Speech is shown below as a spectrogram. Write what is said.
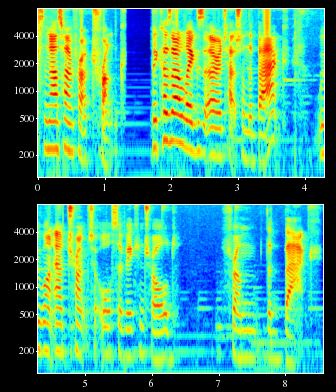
So now time for our trunk. Because our legs are attached on the back, we want our trunk to also be controlled from the back.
